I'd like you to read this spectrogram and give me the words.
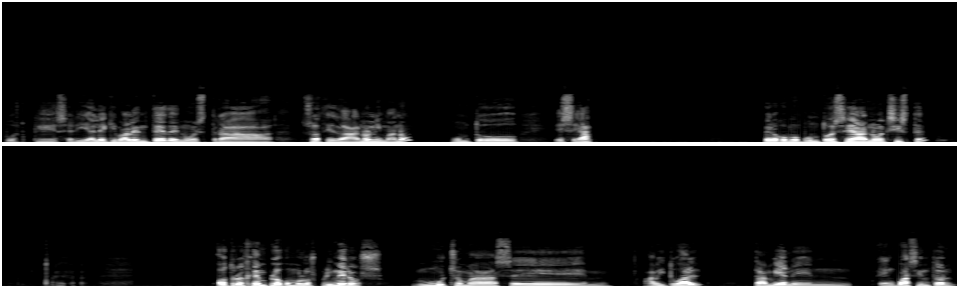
Pues que sería el equivalente de nuestra sociedad anónima, ¿no? .sa. Pero como punto .sa no existe, otro ejemplo, como los primeros, mucho más eh, habitual, también en, en Washington,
